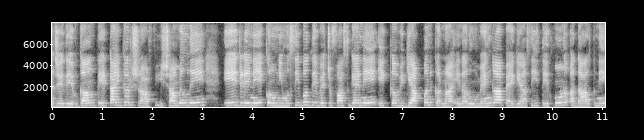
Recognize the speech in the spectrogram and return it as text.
ਅਜੇ ਦੇਵਗਨ ਤੇ ਟਾਈਗਰ ਸ਼ਰਾਫ ਵੀ ਸ਼ਾਮਿਲ ਨੇ। ਇਹ ਜਿਹੜੇ ਨੇ, ਕਾਨੂੰਨੀ ਮੁਸੀਬਤ ਦੇ ਵਿੱਚ ਫਸ ਗਏ ਨੇ। ਇੱਕ ਵਿਗਿਆਪਨ ਕਰਨਾ ਇਹਨਾਂ ਨੂੰ ਮਹਿੰਗਾ ਪੈ ਗਿਆ ਸੀ ਤੇ ਹੁਣ ਅਦਾਲਤ ਨੇ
